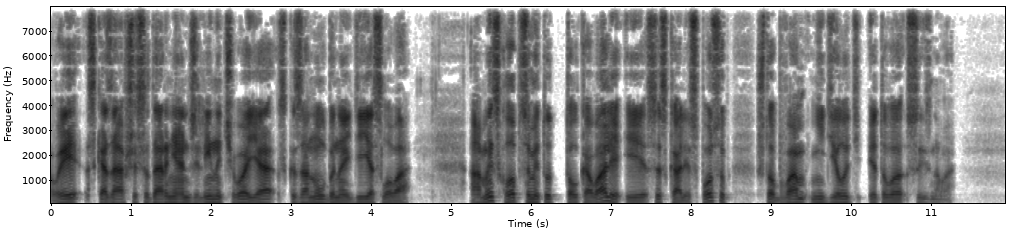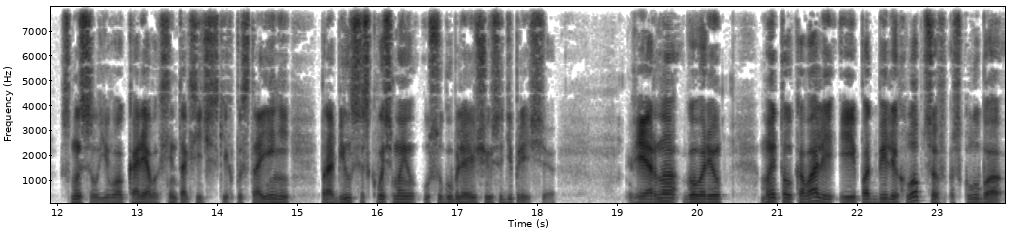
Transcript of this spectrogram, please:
Вы, сказавши, сударыня Анжелина, чего я сказанул бы, найди я слова. А мы с хлопцами тут толковали и сыскали способ, чтобы вам не делать этого сызного. Смысл его корявых синтаксических построений пробился сквозь мою усугубляющуюся депрессию. «Верно, — говорю, — мы толковали и подбили хлопцев с клуба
